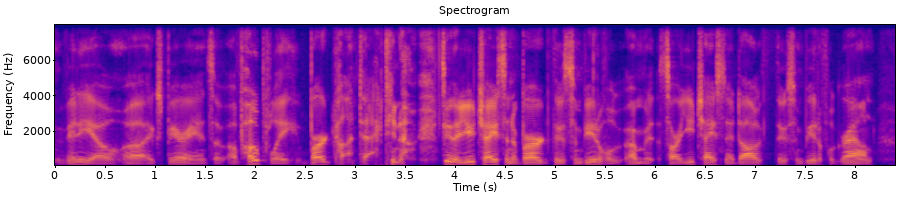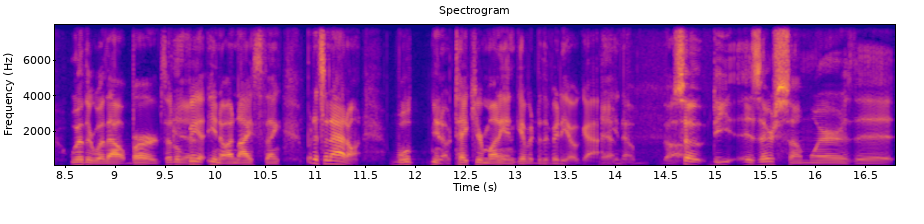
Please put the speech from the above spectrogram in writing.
video uh, experience of, of hopefully bird contact. You know, it's either you chasing a bird through some beautiful, um, sorry, you chasing a dog through some beautiful ground with or without birds. It'll Yeah. be you know a nice thing, but it's an add-on. We'll you know take your money and give it to the video guy. Yeah. You know, uh, so, do you, is there somewhere that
